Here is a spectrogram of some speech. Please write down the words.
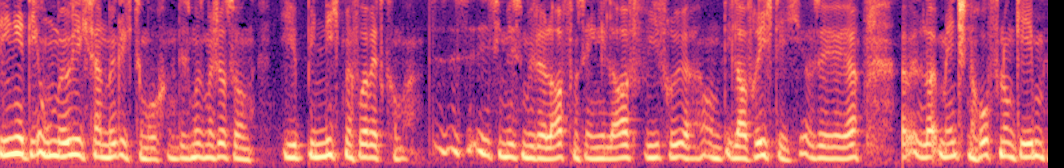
Dinge, die unmöglich sind, möglich zu machen. Das muss man schon sagen. Ich bin nicht mehr vorwärts gekommen. Sie müssen wieder laufen sehen. Ich laufe wie früher und ich laufe richtig. Also ja, Menschen Hoffnung geben,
